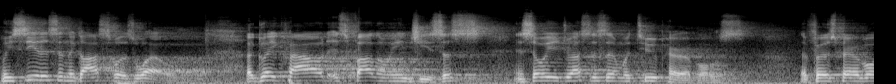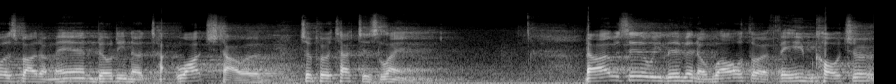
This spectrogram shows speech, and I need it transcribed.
We see this in the gospel as well. A great crowd is following Jesus, and so he addresses them with two parables. The first parable is about a man building a t- watchtower to protect his land. Now, I would say that we live in a wealth or a fame culture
